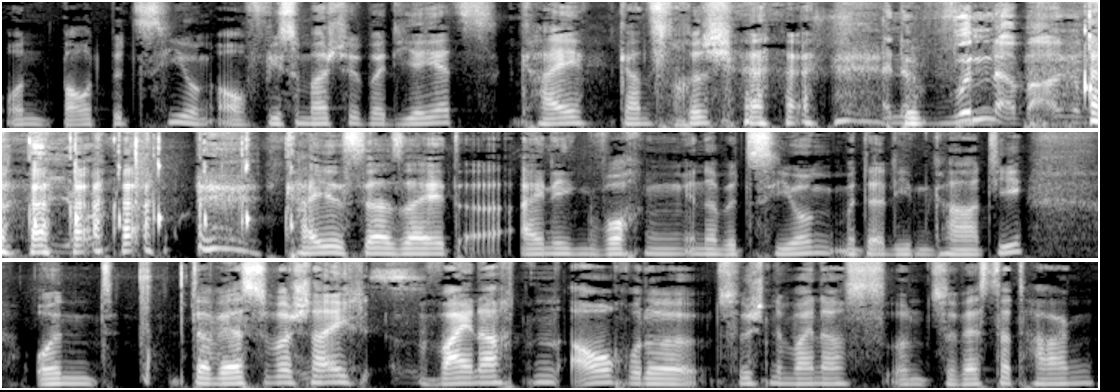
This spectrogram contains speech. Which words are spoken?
und baut Beziehungen auf. Wie zum Beispiel bei dir jetzt, Kai, ganz frisch. Eine wunderbare Beziehung. Kai ist ja seit äh, einigen Wochen in einer Beziehung mit der lieben Kati. Und da wärst du wahrscheinlich Weihnachten auch oder zwischen den Weihnachts- und Silvestertagen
